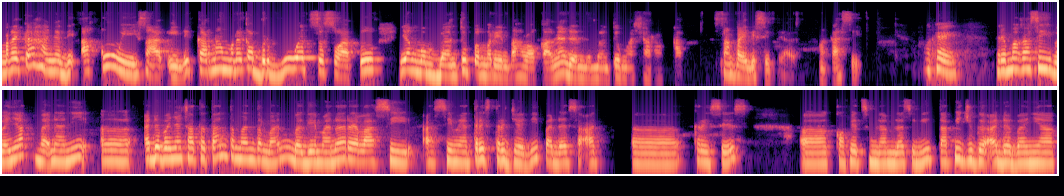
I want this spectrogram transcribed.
Mereka hanya diakui saat ini karena mereka berbuat sesuatu yang membantu pemerintah lokalnya dan membantu masyarakat. Sampai di situ. Terima kasih. Oke, okay. terima kasih banyak Mbak Nani. Uh, ada banyak catatan teman-teman bagaimana relasi asimetris terjadi pada saat uh, krisis uh, COVID-19 ini, tapi juga ada banyak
